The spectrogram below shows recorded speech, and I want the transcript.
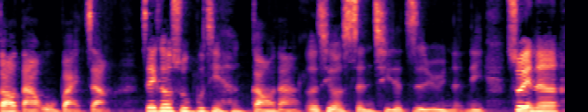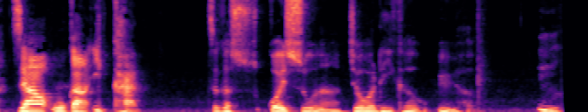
高达五百丈。这棵树不仅很高大，而且有神奇的治愈能力，所以呢，只要吴刚一砍，这个树桂树呢就会立刻愈合。愈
